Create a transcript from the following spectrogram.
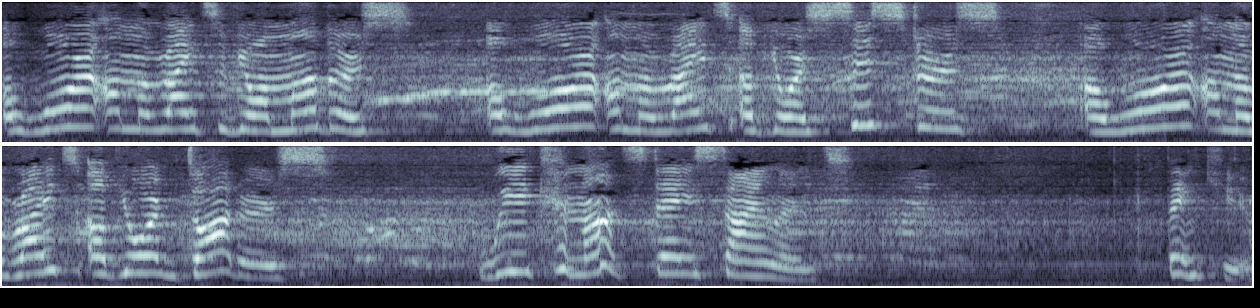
a war on the rights of your mothers, a war on the rights of your sisters, a war on the rights of your daughters. We cannot stay silent. Thank you.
